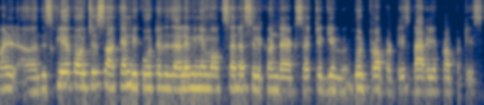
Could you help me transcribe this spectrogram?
uh, these clear pouches are, can be coated with aluminum oxide or silicon dioxide to give good properties, barrier properties.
